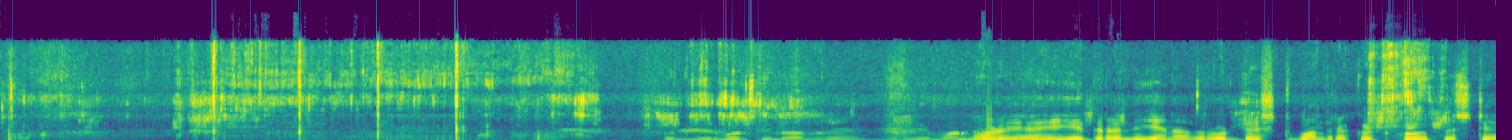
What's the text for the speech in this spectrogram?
ಸೊ ನೀರು ಬರ್ತಿಲ್ಲ ಅಂದರೆ ನೋಡಿ ಇದರಲ್ಲಿ ಏನಾದರೂ ಡಸ್ಟ್ ಬಂದರೆ ಕಟ್ಕೊಳ್ಳುತ್ತಷ್ಟೇ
